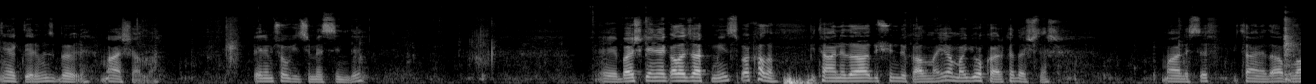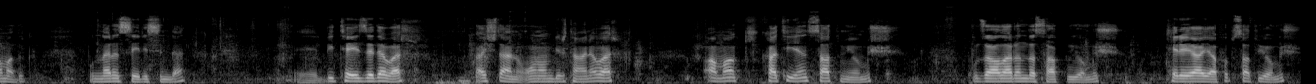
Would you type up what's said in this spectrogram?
İneklerimiz böyle maşallah. Benim çok içime sindi. Ee, başka inek alacak mıyız? Bakalım. Bir tane daha düşündük almayı ama yok arkadaşlar. Maalesef bir tane daha bulamadık. Bunların serisinden. Ee, bir teyzede var. Kaç tane? 10-11 tane var. Ama katiyen satmıyormuş. Buzağlarını da saklıyormuş. Tereyağı yapıp satıyormuş.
